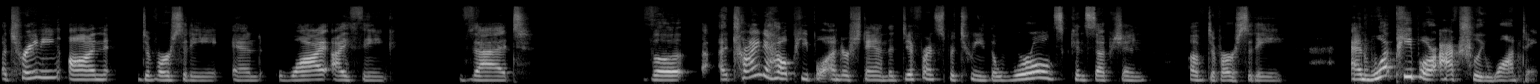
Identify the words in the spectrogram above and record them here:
a training on diversity and why I think that the uh, trying to help people understand the difference between the world's conception of diversity and what people are actually wanting,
